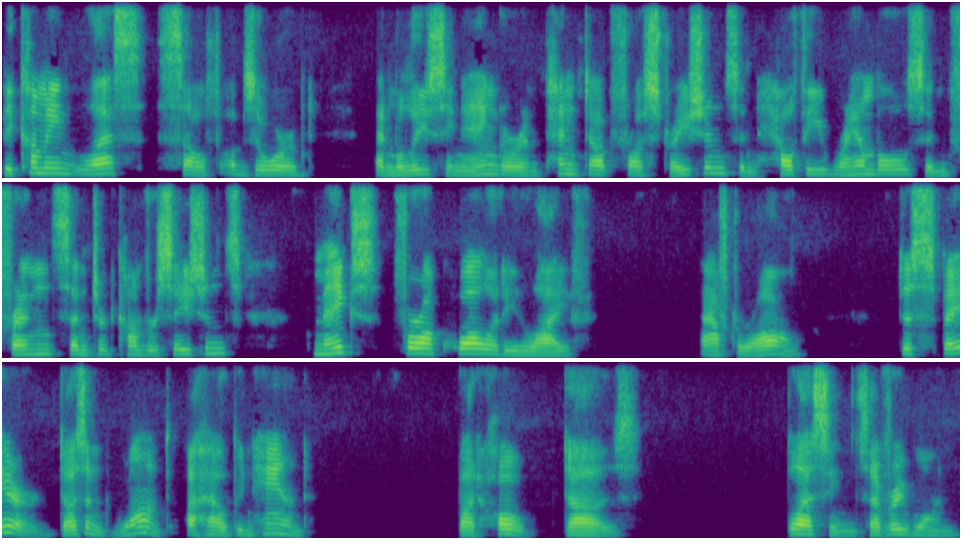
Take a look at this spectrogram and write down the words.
becoming less self absorbed, and releasing anger and pent up frustrations and healthy rambles and friend centered conversations makes for a quality life. After all, despair doesn't want a helping hand, but hope does. Blessings, everyone.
